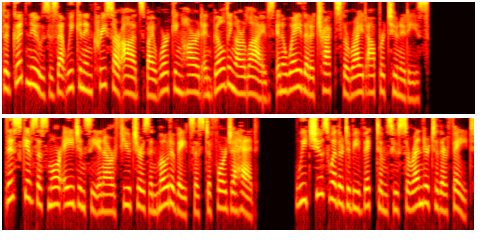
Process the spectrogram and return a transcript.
The good news is that we can increase our odds by working hard and building our lives in a way that attracts the right opportunities. This gives us more agency in our futures and motivates us to forge ahead. We choose whether to be victims who surrender to their fate,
